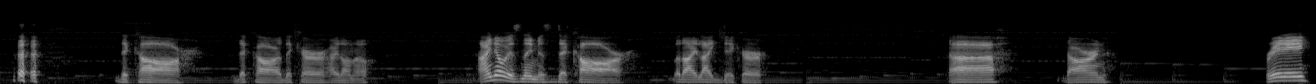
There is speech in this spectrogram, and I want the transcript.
the car. The car, the car, I don't know. I know his name is Dekar, but I like Dicker. Ah, uh, darn. Really?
